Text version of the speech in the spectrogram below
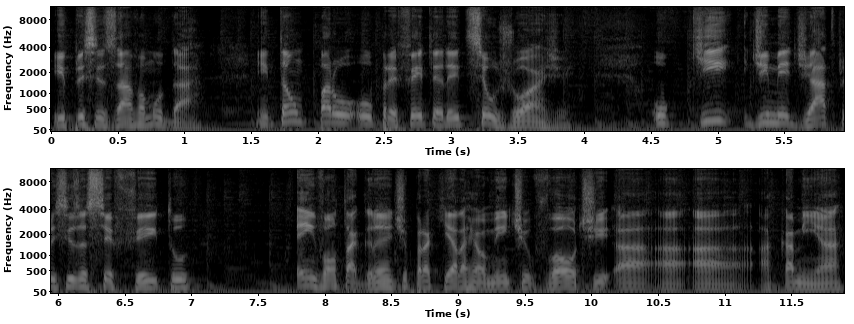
e precisava mudar. Então, para o, o prefeito eleito seu Jorge, o que de imediato precisa ser feito em Volta Grande para que ela realmente volte a, a, a, a caminhar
